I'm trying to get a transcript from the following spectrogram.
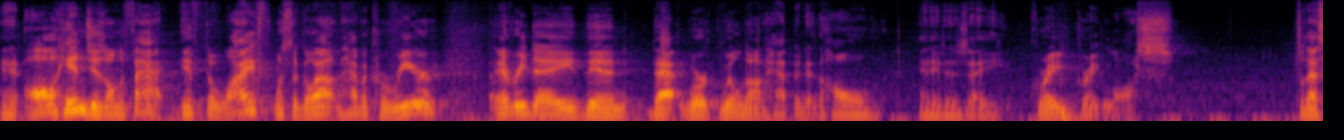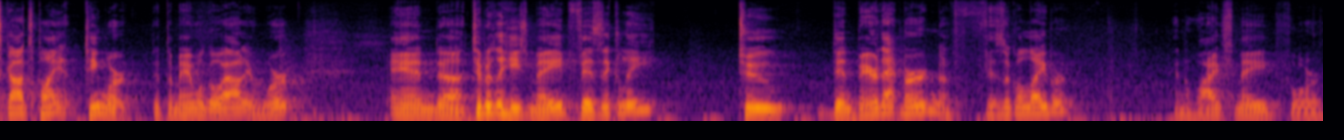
and it all hinges on the fact if the wife wants to go out and have a career every day, then that work will not happen in the home. And it is a great, great loss. So that's God's plan teamwork, that the man will go out and work. And uh, typically, he's made physically to then bear that burden of physical labor and the wife's made for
